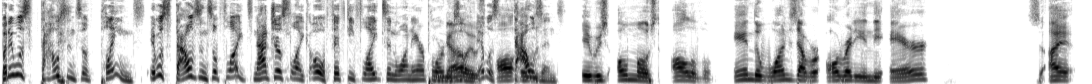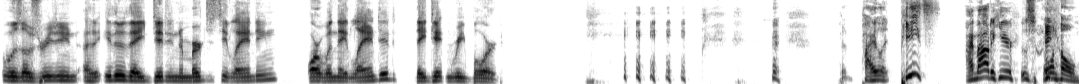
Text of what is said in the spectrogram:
But it was thousands of planes. It was thousands of flights, not just like, oh, 50 flights in one airport or something. It was, all- thousands. It was, almost all of them, and the ones that were already in the air. So I was I was reading uh, either they did an emergency landing, or when they landed, they didn't reboard. Pilot, peace. I'm out of here. Going home.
